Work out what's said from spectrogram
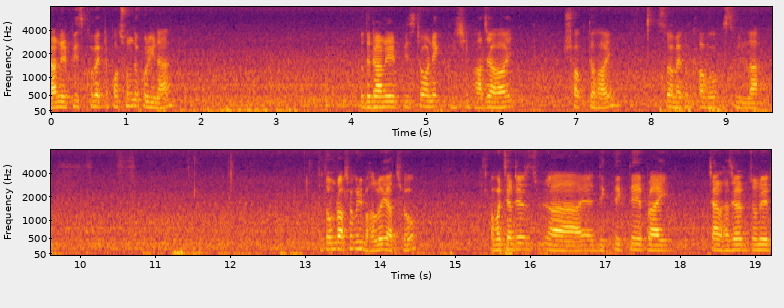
রানের পিস খুব একটা পছন্দ করি না। ওদের রানের পিসটা অনেক বেশি ভাজা হয়, শক্ত হয়। সো আমি এখন খাব বিসমিল্লা তো তোমরা আশা করি ভালোই আছো। আমার চ্যানেলের দেখতে দেখতে প্রায় চার হাজার জনের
